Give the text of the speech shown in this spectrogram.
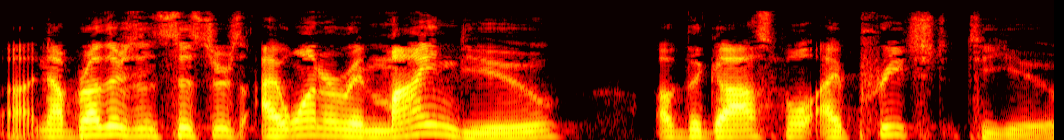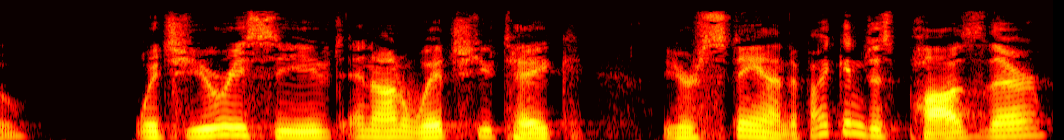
uh, Now, brothers and sisters, I want to remind you of the gospel I preached to you, which you received and on which you take your stand. If I can just pause there.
